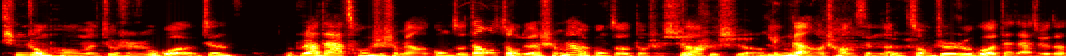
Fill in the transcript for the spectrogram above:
听众朋友们，就是如果觉得我不知道大家从事什么样的工作，但我总觉得什么样的工作都是需要灵感和创新的。总之，如果大家觉得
